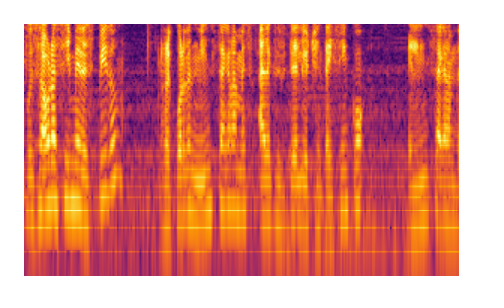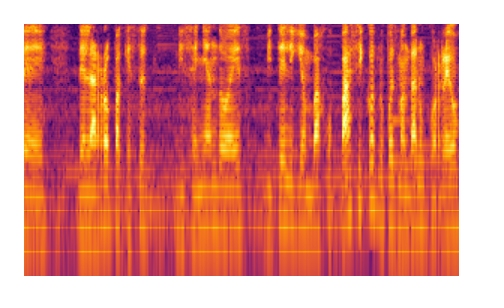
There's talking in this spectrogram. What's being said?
pues ahora sí me despido. Recuerden mi Instagram es alexvitelli85. El Instagram de, de, la ropa que estoy diseñando es vitelli-básicos. Me puedes mandar un correo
